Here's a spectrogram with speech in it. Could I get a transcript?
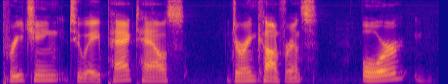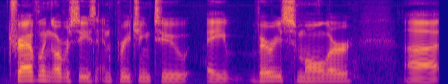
Preaching to a packed house during conference, or traveling overseas and preaching to a very smaller, uh,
